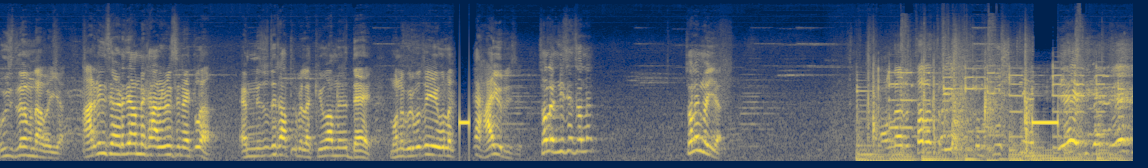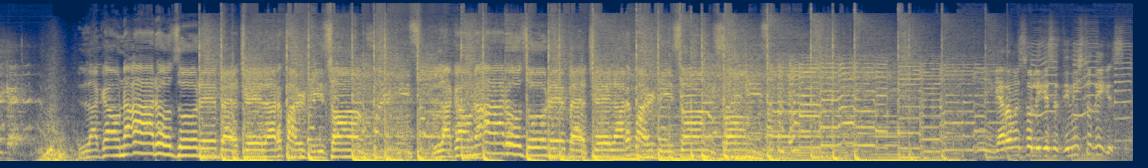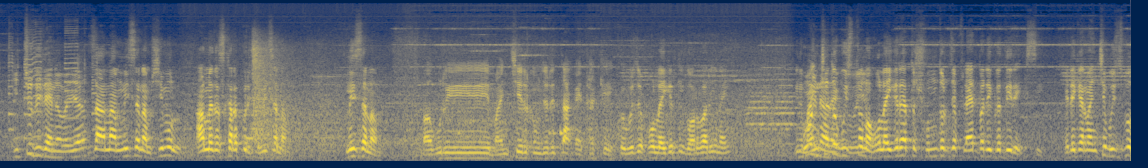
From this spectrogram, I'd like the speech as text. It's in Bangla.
বুঝলাম না ভাইয়া। আরবিন সাইড দিয়ে আপনি খারাপ রয়েছেন একলা। এমনি যদি রাত্রিবেলা কেউ আপনার দেয় মনে করব যে এগুলো হাই রয়েছে। চলেন নিচে চলেন। চলেন ভাইয়া। লাগাও না আরও জোরে ব্যাচেলার পার্টি সং লাগাও না আরও জোরে ব্যাচেলার পার্টি সং সং গ্যারামে চলে গেছে জিনিস তো দিয়ে গেছে। কিচ্ছু দিতে না ভাইয়া। যা নাম নিচে নাম শিমুল। আর মেজাজ খারাপ করেছে নিচে নাম। নিচে নাম। বাবুরে মানছি এরকম যদি তাকায় থাকে। কইব যে হোলাইগের কি ঘর বাড়ি নাই মানছি তো বুঝতো না হোলাইগের এত সুন্দর যে ফ্ল্যাট বাড়ি করে দিয়ে এটা কি আর মানছি বুঝব?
